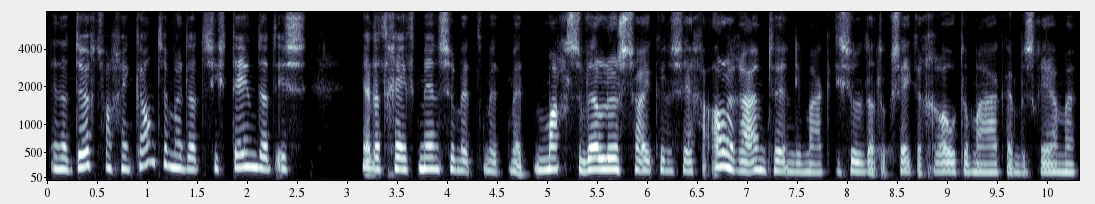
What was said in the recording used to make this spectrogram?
En dat deugt van geen kanten, maar dat systeem dat is, ja, dat geeft mensen met, met, met machtswellust, zou je kunnen zeggen, alle ruimte. En die, maken, die zullen dat ook zeker groter maken en beschermen.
